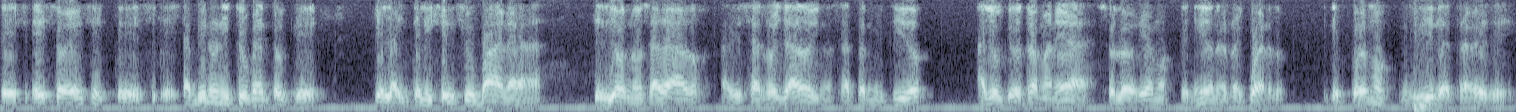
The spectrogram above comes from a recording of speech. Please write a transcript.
eso es, este, también un instrumento que, que la inteligencia humana que Dios nos ha dado, ha desarrollado y nos ha permitido algo que de otra manera solo habríamos tenido en el recuerdo y que podemos vivir a través de,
